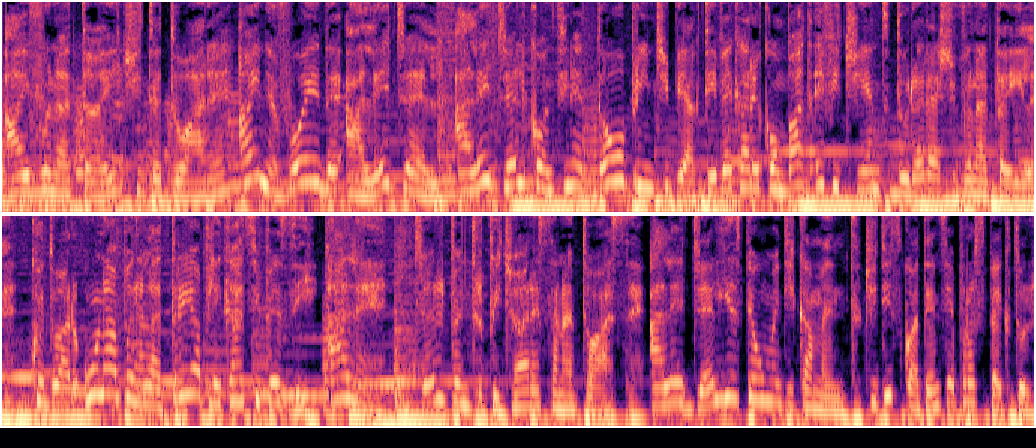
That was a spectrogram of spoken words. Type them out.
Ai vânătăi și te doare? Ai nevoie de Alegel. Alegel conține două principii active care combat eficient durerea și vânătăile. Cu doar una până la trei aplicații pe zi. Ale, gel pentru picioare sănătoase. Alegel este un medicament. Citiți cu atenție prospectul.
